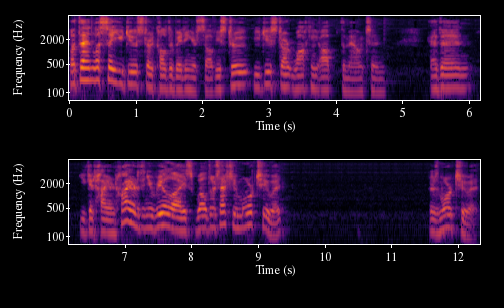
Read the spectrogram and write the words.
But then let's say you do start cultivating yourself. You you do start walking up the mountain and then you get higher and higher and then you realize, well, there's actually more to it. There's more to it.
